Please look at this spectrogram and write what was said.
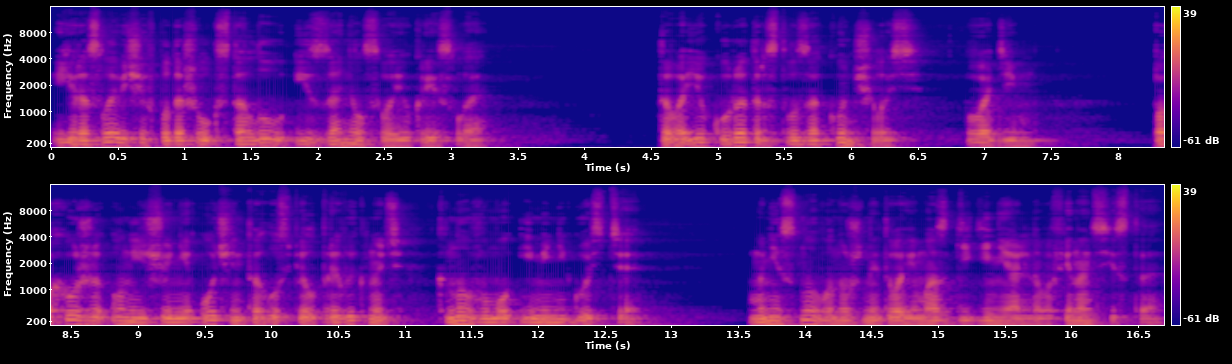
Ярославичев подошел к столу и занял свое кресло. «Твое кураторство закончилось, Вадим. Похоже, он еще не очень-то успел привыкнуть к новому имени гостя. Мне снова нужны твои мозги гениального финансиста».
